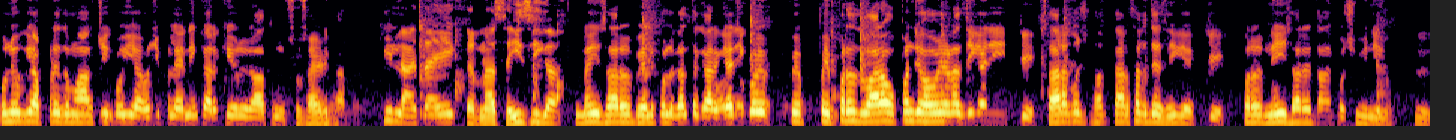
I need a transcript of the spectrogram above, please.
ਉਹਨੇ ਕਿ ਆਪਣੇ ਦਿਮਾਗ 'ਚ ਕੋਈ ਇਹੋ ਜਿਹੀ ਪਲੈਨਿੰਗ ਕਰਕੇ ਉਹ ਰਾਤ ਨੂੰ ਸੁਸਾਈਡ ਕਰ ਲਿਆ। ਕੀ ਲੱਗਦਾ ਇਹ ਕਰਨਾ ਸਹੀ ਸੀਗਾ? ਨਹੀਂ ਸਰ ਬਿਲਕੁਲ ਗਲਤ ਕਰ ਗਿਆ ਜੀ। ਕੋਈ ਪੇ- ਪੇਪਰ ਦੁਬਾਰਾ ਓਪਨ ਹੋ ਜਾਣਾ ਸੀਗਾ ਜੀ। ਜੀ। ਸਾਰਾ ਕੁਝ ਕਰ ਸਕਦੇ ਸੀਗੇ। ਜੀ। ਪਰ ਨਹੀਂ ਸਰ ਇਦਾਂ ਕੁਝ ਵੀ ਨਹੀਂ ਹੂੰ।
